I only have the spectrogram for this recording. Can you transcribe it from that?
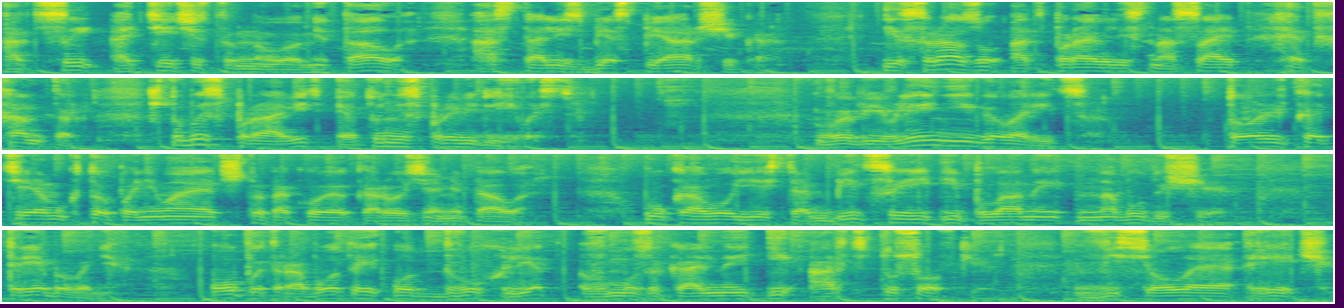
Отцы отечественного металла остались без пиарщика и сразу отправились на сайт Headhunter, чтобы исправить эту несправедливость. В объявлении говорится «Только тем, кто понимает, что такое коррозия металла – у кого есть амбиции и планы на будущее. Требования. Опыт работы от двух лет в музыкальной и арт-тусовке. Веселая речь.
